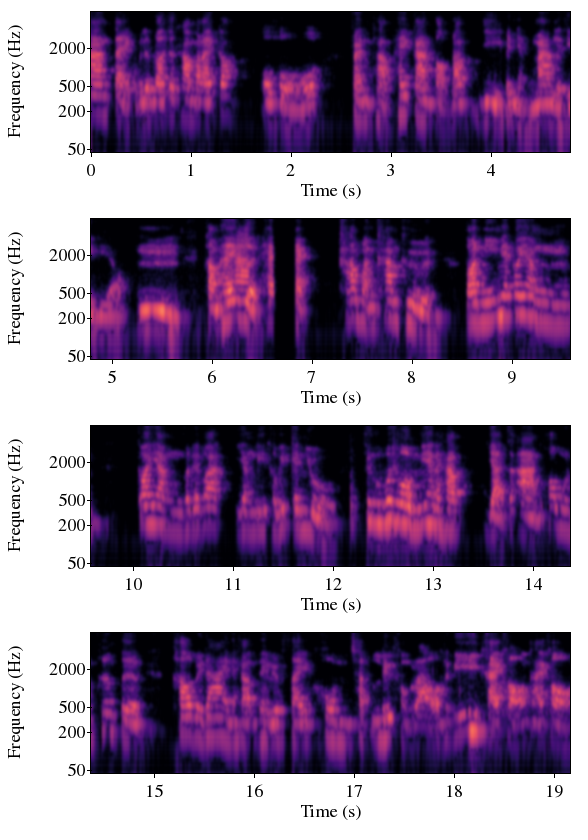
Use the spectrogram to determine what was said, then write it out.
ห้างแตกไปเรียบร้อยจะทำอะไรก็ โอ้โห แฟนคลับให้การตอบรับดีเป็นอย่างมากเลยทีเดียว อืมทำให้เกิดแฮชแท็กข้ามวันข้ามคืน ตอนนี้เนี่ยก็ยัง ก็ยังก็เรียกว่ายังรีทวิตกันอยู่ ซึ่งคุณผู้ชมเนี่ยนะครับอยากจะอ่านข้อมูลเพิ่มเติมเข้าไปได้นะครับ ในเว็บไซต์คมชัดลึกของเรานี่ขายของขายของ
